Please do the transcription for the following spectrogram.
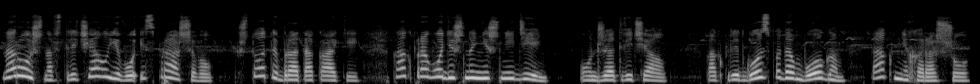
нарочно встречал его и спрашивал, «Что ты, брат Акакий, как проводишь нынешний день?» Он же отвечал, «Как пред Господом Богом, так мне хорошо»,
